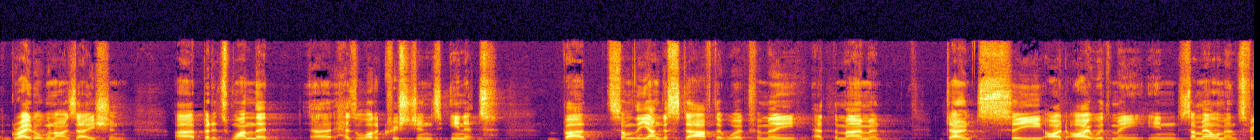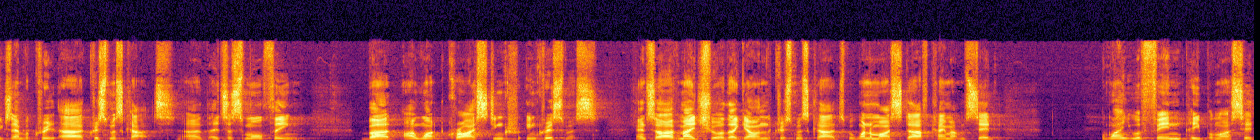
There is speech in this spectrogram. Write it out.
a great organisation, uh, but it's one that uh, has a lot of Christians in it. But some of the younger staff that work for me at the moment don't see eye to eye with me in some elements. For example, uh, Christmas cards. it's a small thing, but I want Christ in, in Christmas. And so I've made sure they go on the Christmas cards. But one of my staff came up and said, Won't you offend people? And I said,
